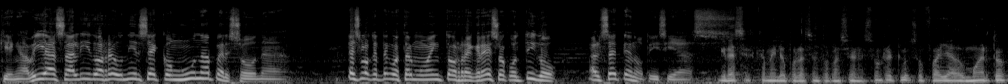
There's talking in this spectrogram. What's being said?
quien había salido a reunirse con una persona. Es lo que tengo hasta el momento. Regreso contigo al set de noticias. Gracias Camilo por las informaciones. Un recluso fue hallado muerto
